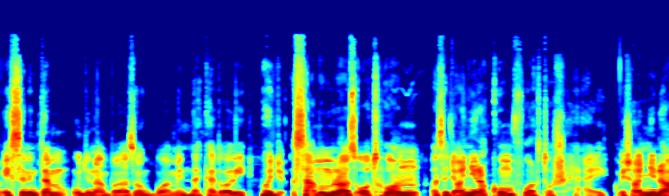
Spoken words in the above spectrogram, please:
és szerintem ugyanabból azokból, mint neked, Oli, hogy számomra az otthon az egy annyira komfortos hely, és annyira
